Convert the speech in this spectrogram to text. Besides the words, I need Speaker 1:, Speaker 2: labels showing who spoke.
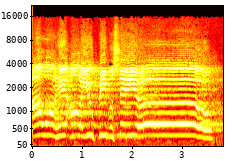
Speaker 1: I want to hear all of you people say, "Oh."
